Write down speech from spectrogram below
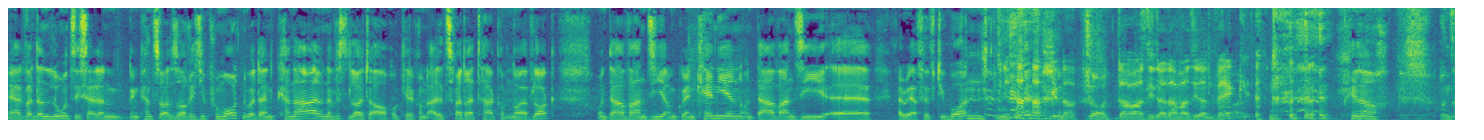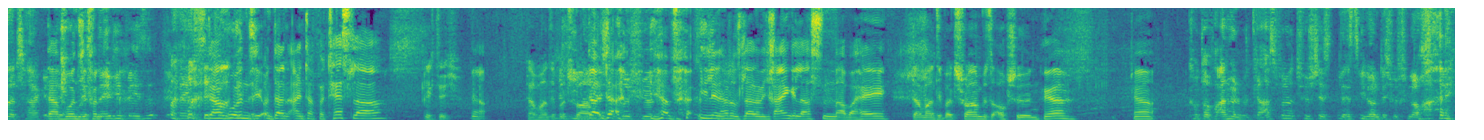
Ja, weil dann lohnt sich ja. Dann, dann kannst du alles auch richtig promoten über deinen Kanal und dann wissen die Leute auch, okay, da kommt alle zwei, drei Tage kommt ein neuer Vlog. Und da waren sie am Grand Canyon und da waren sie äh, Area 51. ja, genau. So. Und da war sie da, da waren sie dann weg. genau. Unser Tag in Da der wurden sie von- Navy Base. Da wurden sie und dann einen Tag bei Tesla. Richtig. Ja. Da waren sie bei Da, Trump. da, durchführen. ja, Elin hat uns leider nicht reingelassen, aber hey, Da waren sie bei Trump, ist auch schön. ja, ja. Kommt drauf an, wenn du mit Gas vor der Tür stehst, lässt Elon dich bestimmt auch rein.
